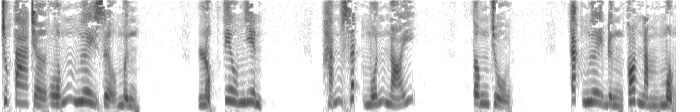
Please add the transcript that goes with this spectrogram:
chúng ta chờ uống ngươi rượu mừng, lục tiêu nhiên, hắn rất muốn nói, tôn chủ, các ngươi đừng có nằm mộng,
